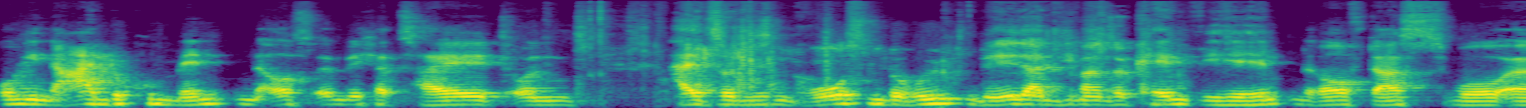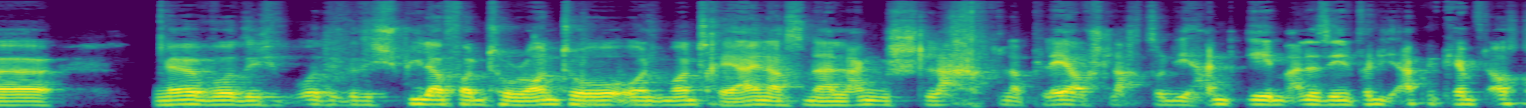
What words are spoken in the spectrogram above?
Originaldokumenten aus irgendwelcher Zeit und halt so diesen großen berühmten Bildern, die man so kennt, wie hier hinten drauf das, wo äh, ne, wo, sich, wo sich Spieler von Toronto und Montreal nach so einer langen Schlacht, einer Playoff-Schlacht so die Hand geben. Alle sehen völlig abgekämpft aus.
